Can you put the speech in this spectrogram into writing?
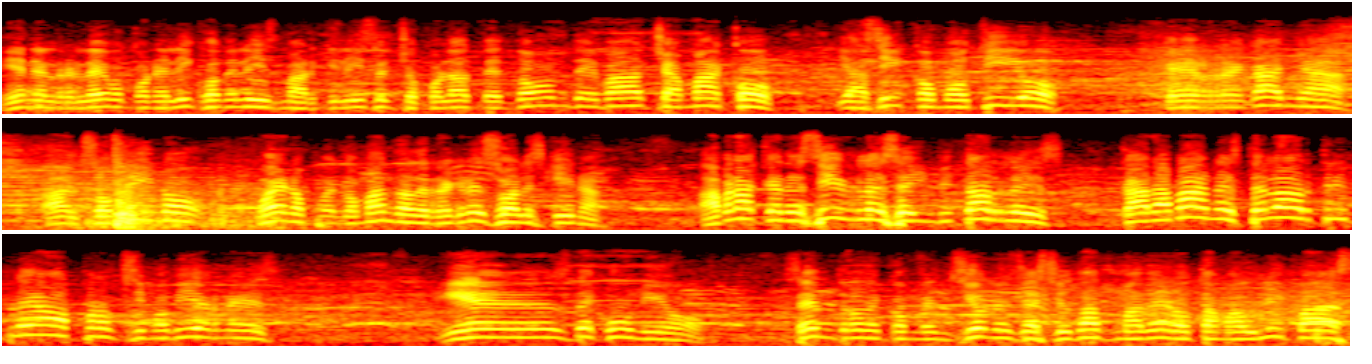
Viene el relevo con el hijo de Lismar, que le el chocolate, ¿dónde va chamaco? Y así como tío que regaña al sobrino, bueno, pues lo manda de regreso a la esquina. Habrá que decirles e invitarles, Caravana Estelar Triple A, próximo viernes 10 de junio, Centro de Convenciones de Ciudad Madero, Tamaulipas,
